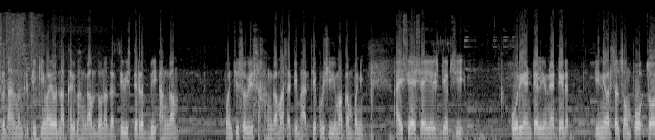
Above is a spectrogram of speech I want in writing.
प्रधानमंत्री पीक विमा योजना खरीप हंगाम दोन हजार तेवीस ते रब्बी हंगाम पंचवीस सव्वीस हंगामासाठी भारतीय कृषी विमा कंपनी I C I C I H D F C Oriental United Universal Sompo चो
